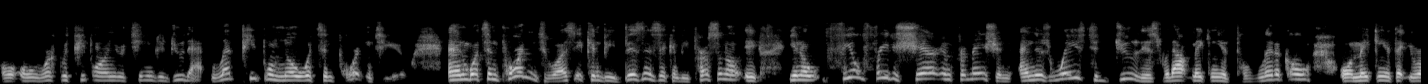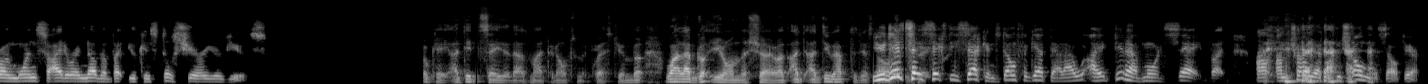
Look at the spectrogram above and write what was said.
or, or work with people on your team to do that. Let people know what's important to you. And what's important to us, it can be business, it can be personal. It, you know, feel free to share information information. And there's ways to do this without making it political or making it that you're on one side or another, but you can still share your views. Okay, I did say that that was my penultimate question, but while I've got you on the show, I, I, I do have to just. You did say sixty seconds. Don't forget that. I, I did have more to say, but uh, I'm trying to control myself here.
